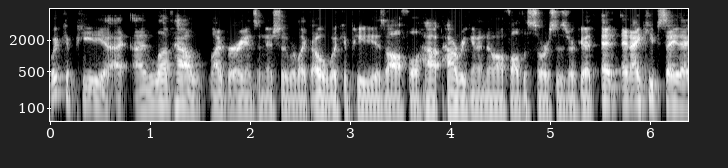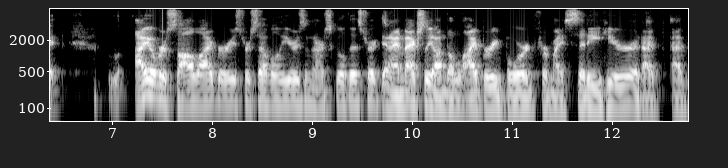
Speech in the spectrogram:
Wikipedia. I, I, love how librarians initially were like, "Oh, Wikipedia is awful. How how are we going to know if all the sources are good?" And and I keep saying that. I oversaw libraries for several years in our school district, and I'm actually on the library board for my city here, and I've I've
